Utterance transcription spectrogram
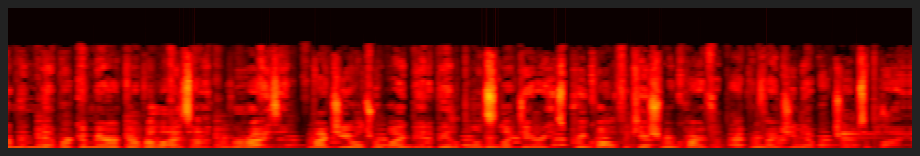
From the network America relies on, Verizon. 5G ultra wideband available in select areas. Pre qualification required for private 5G network terms apply.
